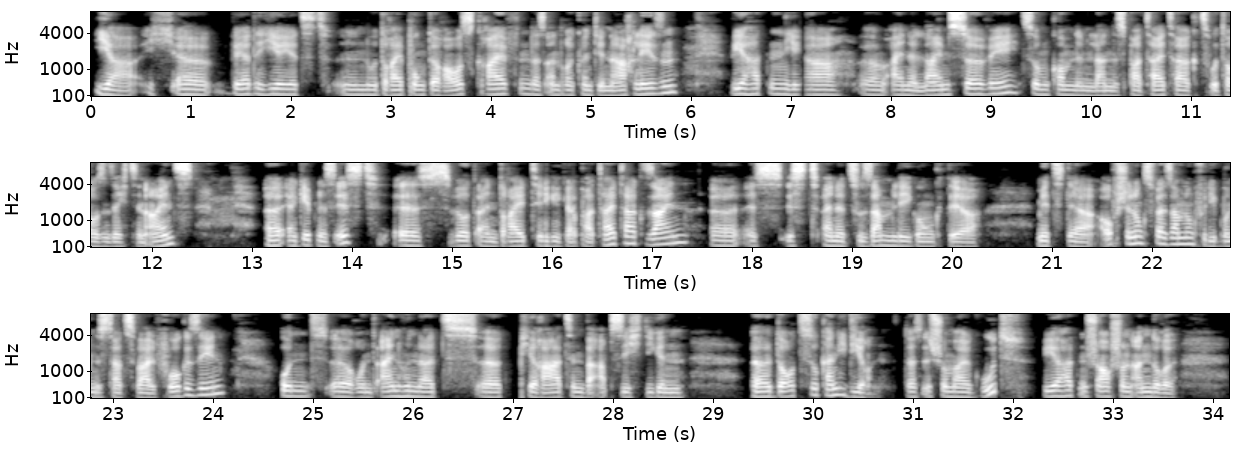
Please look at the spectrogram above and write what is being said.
Ja, ich äh, werde hier jetzt äh, nur drei Punkte rausgreifen. Das andere könnt ihr nachlesen. Wir hatten ja äh, eine Lime-Survey zum kommenden Landesparteitag 2016-1. Äh, Ergebnis ist, es wird ein dreitägiger Parteitag sein. Äh, es ist eine Zusammenlegung der mit der Aufstellungsversammlung für die Bundestagswahl vorgesehen und äh, rund 100 äh, Piraten beabsichtigen, äh, dort zu kandidieren. Das ist schon mal gut. Wir hatten auch schon andere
